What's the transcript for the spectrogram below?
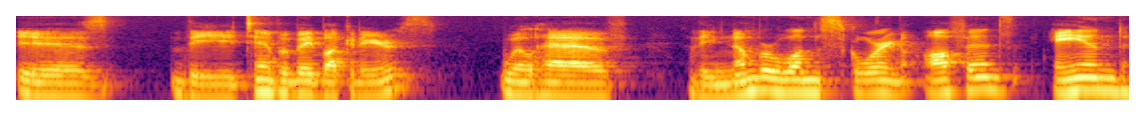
is the Tampa Bay Buccaneers will have the number one scoring offense and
